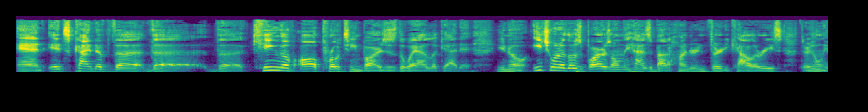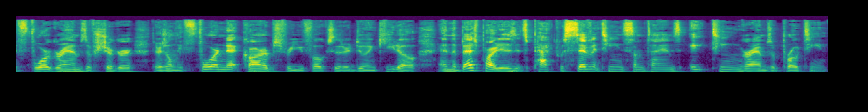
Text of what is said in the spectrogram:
and it's kind of the the the king of all protein bars is the way I look at it. You know, each one of those bars only has about 130 calories. There's only four grams of sugar. There's only four net carbs for you folks that are doing keto, and the best part is it's packed with 17, sometimes 18 grams of protein.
